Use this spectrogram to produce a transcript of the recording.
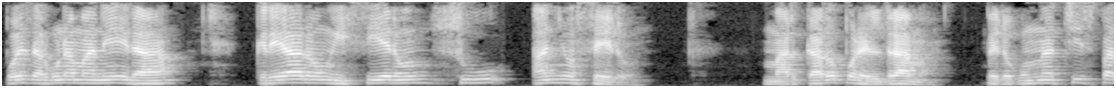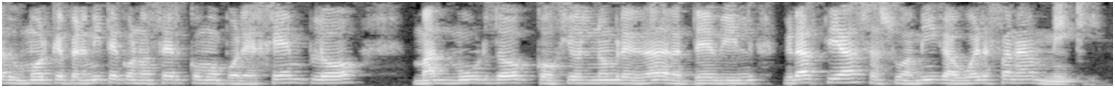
pues de alguna manera crearon e hicieron su año cero, marcado por el drama, pero con una chispa de humor que permite conocer como por ejemplo Matt Murdock cogió el nombre de Daredevil gracias a su amiga huérfana Mickey,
